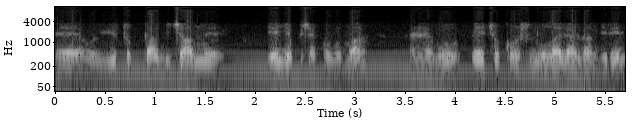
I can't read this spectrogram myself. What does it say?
e, YouTube'dan bir canlı yayın yapacak Obama. E, bu en çok konuşulan olaylardan biri.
